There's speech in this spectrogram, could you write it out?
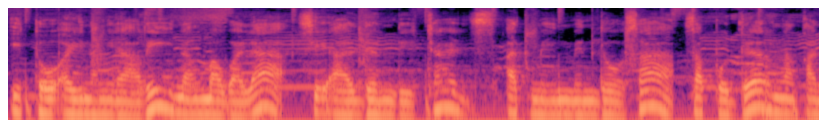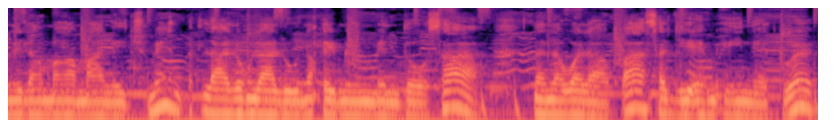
Ito ay nangyari nang mawala si Alden Richards at Main Mendoza sa poder ng kanilang mga management at lalong-lalo na kay Main Mendoza na nawala pa sa GMA Network.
